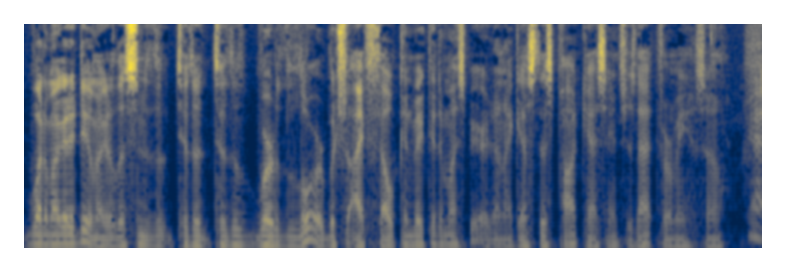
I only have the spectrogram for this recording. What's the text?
what am I going to do? Am I going to listen to the to the to the word of the Lord, which I felt convicted in my spirit, and I guess this podcast answers that for me. So, Yeah.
